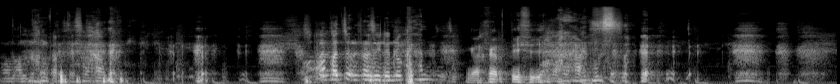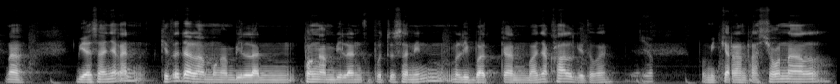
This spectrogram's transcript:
nonton podcast apa cuy presiden Uganda? Nggak ngerti sih. Nah, biasanya kan kita dalam mengambilan pengambilan keputusan ini melibatkan banyak hal gitu kan. Yup. Pemikiran rasional,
